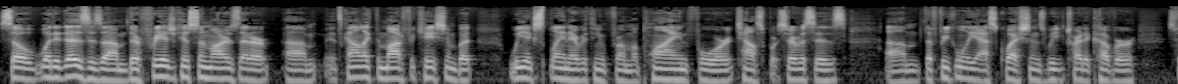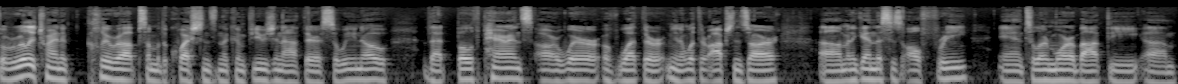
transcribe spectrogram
So what it does is um, they're free educational seminars that are um, it's kind of like the modification, but we explain everything from applying for child support services, um, the frequently asked questions we try to cover. So we're really trying to clear up some of the questions and the confusion out there, so we know that both parents are aware of what their you know what their options are. Um, and again, this is all free. And to learn more about the um,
